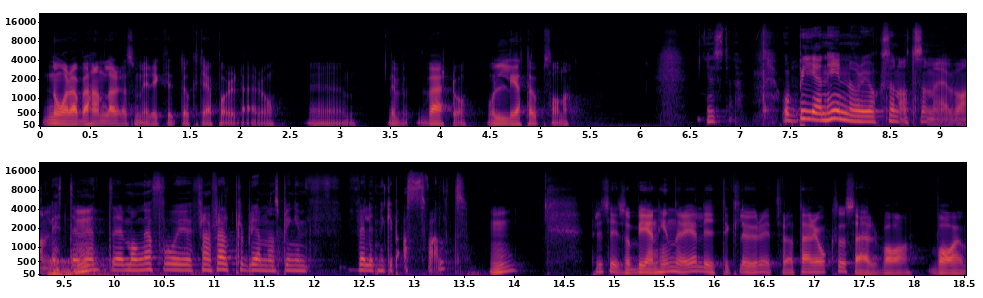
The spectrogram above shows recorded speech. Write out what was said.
några behandlare som är riktigt duktiga på det där och eh, det är värt då att leta upp sådana. Just det. Och benhinnor är också något som är vanligt. Jag mm. vet, eh, många får ju framförallt problem när de springer väldigt mycket på asfalt. Mm. Precis, och benhinnor är lite klurigt för att där är också så här vad, vad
